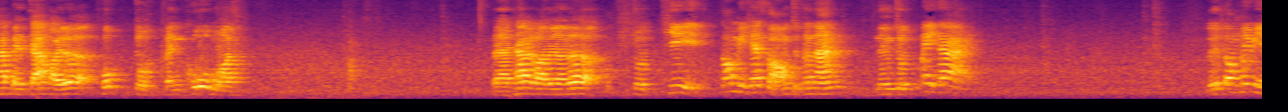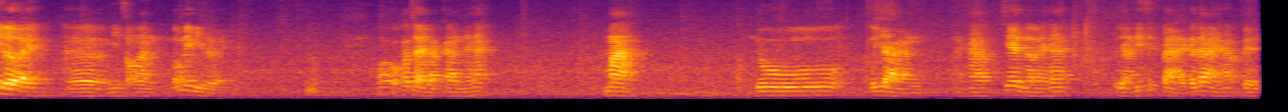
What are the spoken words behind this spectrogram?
ถ้าเป็นกราฟออยเลอร์ทุกจุดเป็นคู่หมด แต่ถ้ารอยเดินเลอร์จุดขี้ต้องมีแค่สองจุดเท่านั้นหนึ่งจุดไม่ได้ หรือต้องไม่มีเลย เออ มีสองอันต้องไม่มีเลยพอเข้าใจหลักการนะฮะ มา ดูตัวอย่างนะครับ เช่นอะไรฮะ ตัวอย่างที่ 18 ก็ได้นะครับ เป็น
